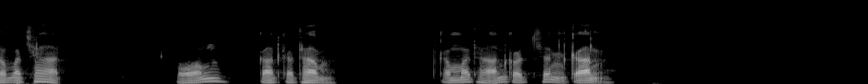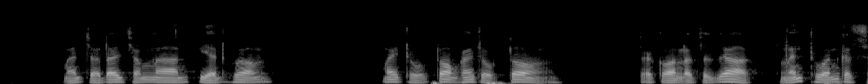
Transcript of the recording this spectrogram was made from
ธรรมชาติ ของการกระทำ กรรมฐานก็เช่นกัน มันจะได้ชำนาญเปลี่ยนความไม่ถูกต้องให้ถูกต้อง แต่ก่อนเราจะยากเหมือนทวนกระแส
